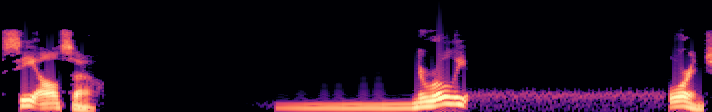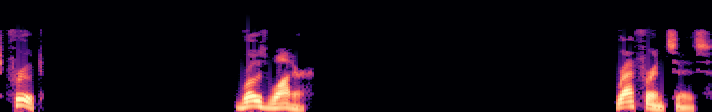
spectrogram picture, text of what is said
See also. Neroli. Orange fruit. Rose water References.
